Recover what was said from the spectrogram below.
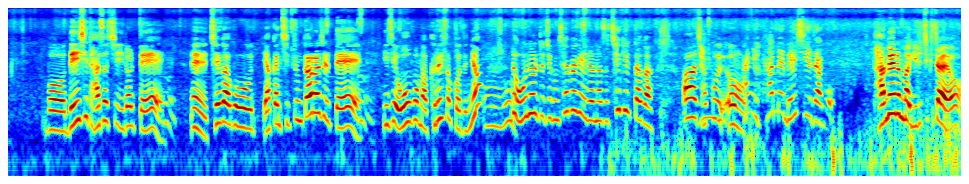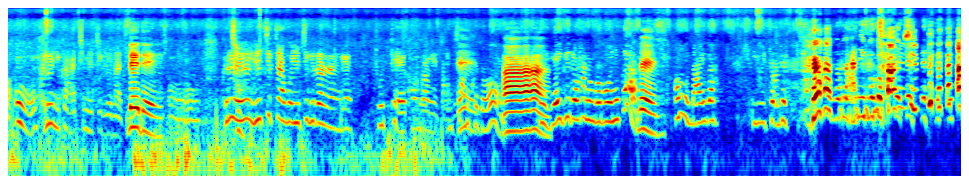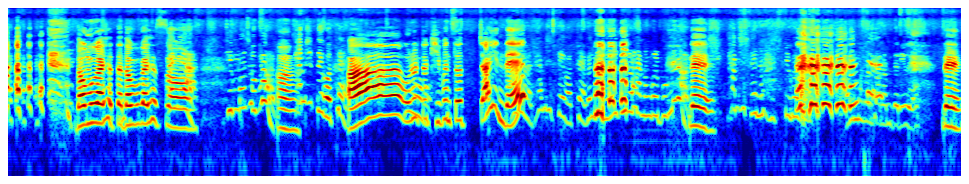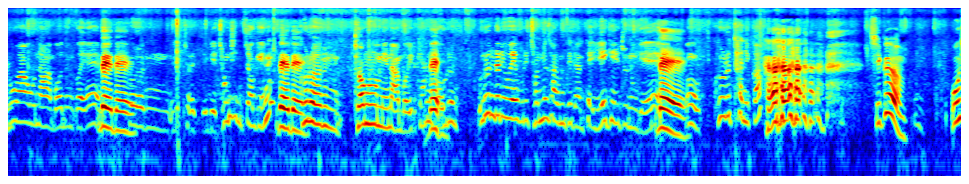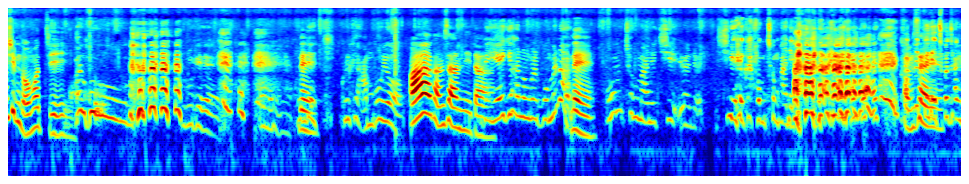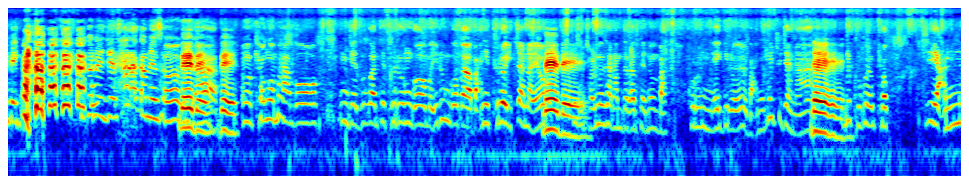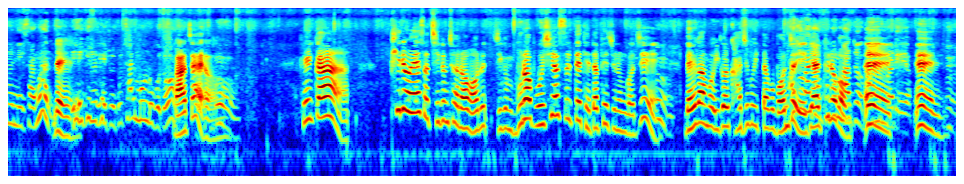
뭐 4시 5시 이럴 때 응. 예, 제가 그 약간 집중 떨어질 때 응. 이제 오고 막 그랬었거든요. 어. 근데 오늘도 지금 새벽에 일어나서 책 읽다가 아 자꾸 어 아니 밤에 몇 시에 자고? 밤에는 막 일찍 자요. 어, 그러니까 아침 일찍 일어나지. 네네. 어, 그래 저- 일찍 자고 일찍 일어나는 게 좋대 건강에 많지 네. 아, 그 얘기를 하는 거 보니까 네. 어 나이가 이거 저기 30대는 아닌 것 같아. 30대. 너무 가셨다, 너무 가셨어. 아니야, 뒷모습은 어. 30대 같아. 아, 오늘 어. 또 기분 또 짱인데? 아, 30대 같아. 근데 얘기를 하는 걸 보면 네, 30대는 아니고 나이 먹은 사람들이 왜 네. 노하우나 뭐는 거에 네네. 그런 저, 저기 정신적인 네네. 그런 경험이나 뭐 이렇게 하는 네. 거 어른 어른들이 왜 우리 젊은 사람들한테 얘기해 주는 게 네. 어, 그렇다니까. 지금 50 넘었지. 아이고 그러게. 어머, 근데 네. 그렇게 안 보여. 아, 감사합니다. 근데 얘기하는 걸 보면은 네. 엄청 많이 지, 어, 지혜가 엄청 많이 컴퓨터에 감사해요. 저장된 거. 그거는 이제 살아가면서 네네. 우리가 네. 어, 경험하고 이제 누구한테 들은 거 뭐 이런 거가 많이 들어 있잖아요. 네 네. 그래서 젊은 사람들한테는 막 그런 얘기를 많이 해주잖아. 네. 근데 그걸 겪 지 않는 이상은 네. 얘기를 해줘도 잘 모르거든. 맞아요. 응. 그러니까 필요해서 지금처럼 어른 지금 물어보셨을 때 대답해 주는 거지. 응. 내가 뭐 이걸 가지고 있다고 먼저 맞아, 얘기할 맞아. 필요가 그건 없. 맞아. 맞는 말이에요. 예. 응.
